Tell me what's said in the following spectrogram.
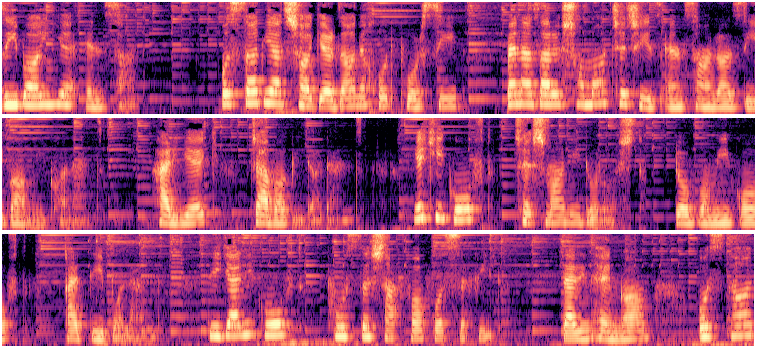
زیبایی انسان استادی از شاگردان خود پرسید به نظر شما چه چیز انسان را زیبا می کند؟ هر یک جوابی دادند. یکی گفت چشمانی درشت. دومی گفت قدی بلند. دیگری گفت پوست شفاف و سفید. در این هنگام استاد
